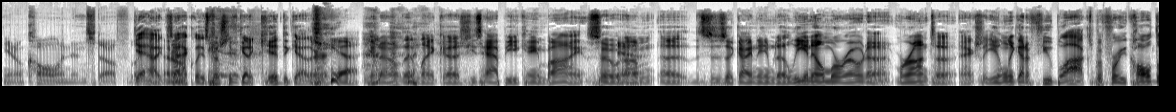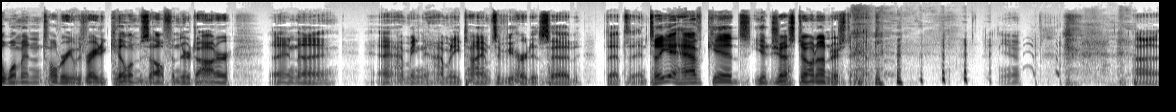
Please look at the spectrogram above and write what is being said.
you know, calling and stuff. Like, yeah, I don't- exactly. Especially if you've got a kid together. Yeah. you know, then like uh, she's happy you came by. So Yeah. um, uh, this is a guy named uh, Lionel Morota, Moranta. Actually, he only got a few blocks before he called the woman and told her he was ready to kill himself and their daughter. And uh, I I mean, how many times have you heard it said that until you have kids, you just don't understand? yeah. Uh,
